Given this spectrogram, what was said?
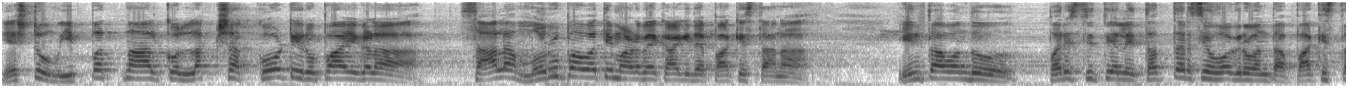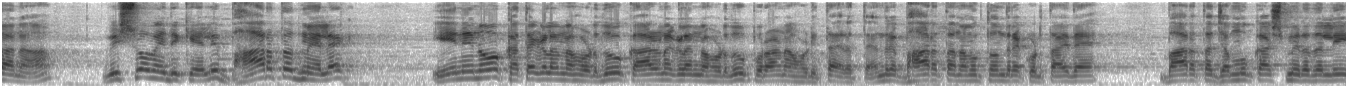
ಎಷ್ಟು? ಇಪ್ಪತ್ನಾಲ್ಕು ಲಕ್ಷ ಕೋಟಿ ರೂಪಾಯಿಗಳ ಸಾಲ ಮರುಪಾವತಿ ಮಾಡಬೇಕಾಗಿದೆ ಪಾಕಿಸ್ತಾನ. ಇಂಥ ಒಂದು ಪರಿಸ್ಥಿತಿಯಲ್ಲಿ ತತ್ತರಿಸಿ ಹೋಗಿರುವಂಥ ಪಾಕಿಸ್ತಾನ ವಿಶ್ವ ವೇದಿಕೆಯಲ್ಲಿ ಭಾರತದ ಮೇಲೆ ಏನೇನೋ ಕಥೆಗಳನ್ನು ಹೊಡೆದು, ಕಾರಣಗಳನ್ನು ಹೊಡೆದು ಪುರಾಣ ಹೊಡಿತಾ ಇರುತ್ತೆ. ಅಂದರೆ ಭಾರತ ನಮಗೆ ತೊಂದರೆ ಕೊಡ್ತಾ ಇದೆ. ಭಾರತ ಜಮ್ಮು ಕಾಶ್ಮೀರದಲ್ಲಿ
